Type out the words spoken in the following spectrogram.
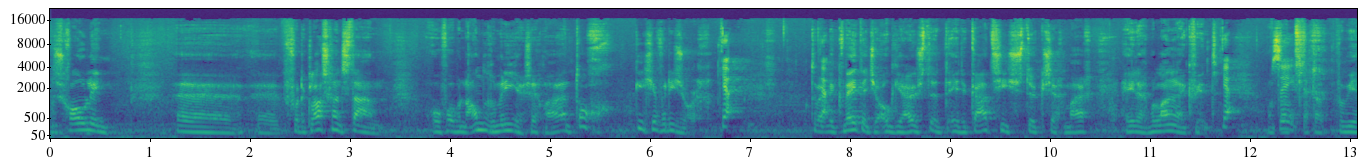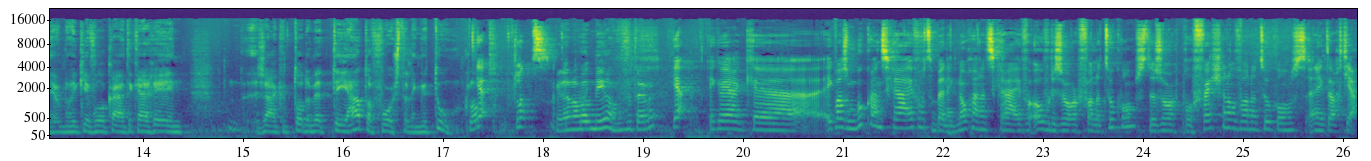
scholing, uh, uh, voor de klas gaan staan of op een andere manier, zeg maar. En toch kies je voor die zorg. Ja. Terwijl Ja. ik weet dat je ook juist het educatiestuk, zeg maar, heel erg belangrijk vindt. Ja, Want zeker. Dat, dat probeer je ook nog een keer voor elkaar te krijgen in zaken tot en met theatervoorstellingen toe. Klopt? Ja, klopt. Kun je daar nog wat meer over vertellen? Ja, ik, werk, uh, ik was een boek aan het schrijven, of dat ben ik nog aan het schrijven, over de zorg van de toekomst. De zorgprofessional van de toekomst. En ik dacht, ja,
